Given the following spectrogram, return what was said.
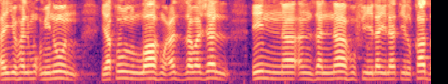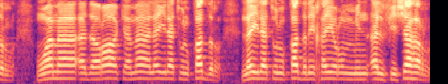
أيها المؤمنون يقول الله عز وجل إنا أنزلناه في ليلة القدر وما أدراك ما ليلة القدر. ليلة القدر خير من ألف شهر.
